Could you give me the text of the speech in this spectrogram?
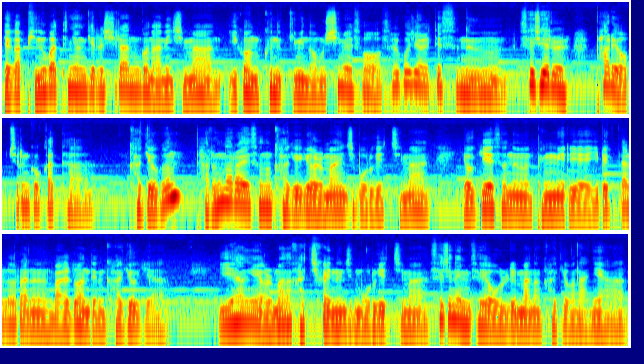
내가 비누 같은 향기를 싫어하는 건 아니지만 이건 그 느낌이 너무 심해서 설거지할 때 쓰는 세제를 팔에 엎지른 것 같아. 가격은 다른 나라에서는 가격이 얼마인지 모르겠지만 여기에서는 100ml에 200달러라는 말도 안 되는 가격이야. 이 향에 얼마나 가치가 있는지는 모르겠지만 세제 냄새에 어울릴 만한 가격은 아니야.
